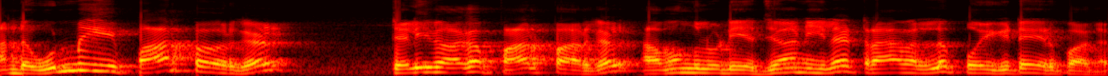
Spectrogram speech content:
அந்த உண்மையை பார்ப்பவர்கள் தெளிவாக பார்ப்பார்கள். அவங்களுடைய ஜேர்னியில் ட்ராவலில் போய்கிட்டே இருப்பாங்க.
